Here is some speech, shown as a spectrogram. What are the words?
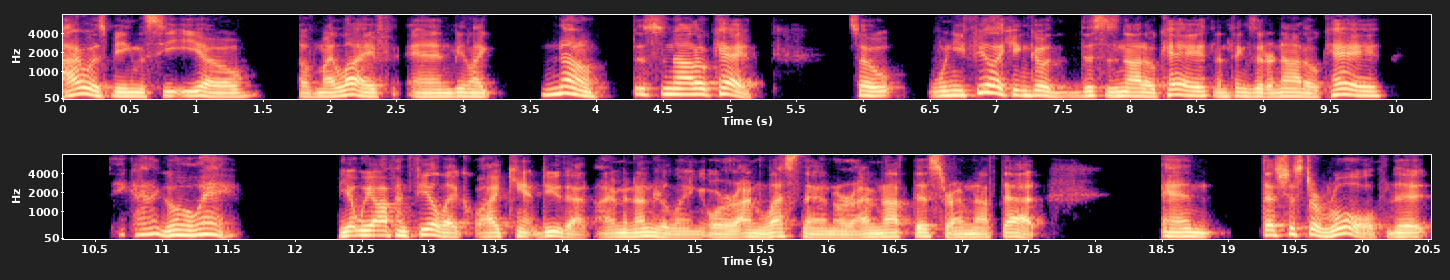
I was being the CEO of my life and being like, no, this is not okay. So when you feel like you can go, this is not okay, then things that are not okay, they kind of go away. Yet we often feel like, well, I can't do that. I'm an underling, or I'm less than, or I'm not this, or I'm not that. And that's just a role that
